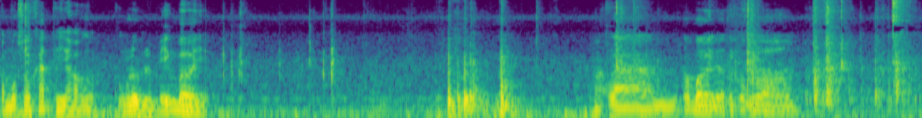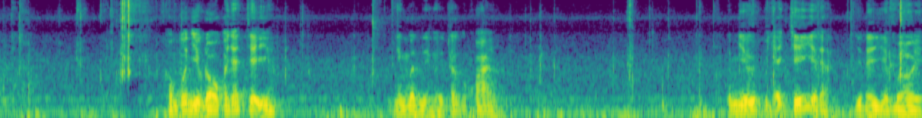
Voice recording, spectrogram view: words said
còn một số khách thì họ cũng lười biến bơi. Hoặc là có bơi nữa thì cũng ờ, không có nhiều đồ có giá trị nhưng mình thì rất là khoái. Giống như giải trí vậy đó, vừa đi vừa bơi.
